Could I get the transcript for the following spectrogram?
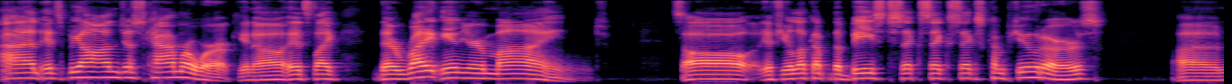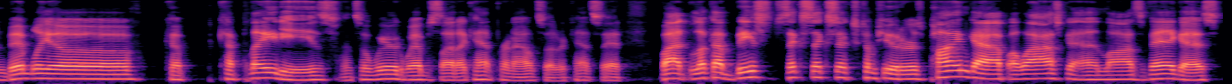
And it's beyond just camera work, you know, it's like they're right in your mind. So if you look up the Beast 666 computers on Biblia Caplades, it's a weird website. I can't pronounce it or can't say it. But look up Beast 666 computers, Pine Gap, Alaska, and Las Vegas,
